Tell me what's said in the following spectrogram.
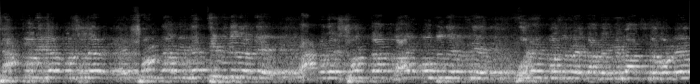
আপনারা পরিষদের নেতৃবৃন্দদেরকে আপনাদের সন্তান ভাই বন্ধুদেরকে ভোটের মাধ্যমে তাদের নির্বাচিত করবেন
